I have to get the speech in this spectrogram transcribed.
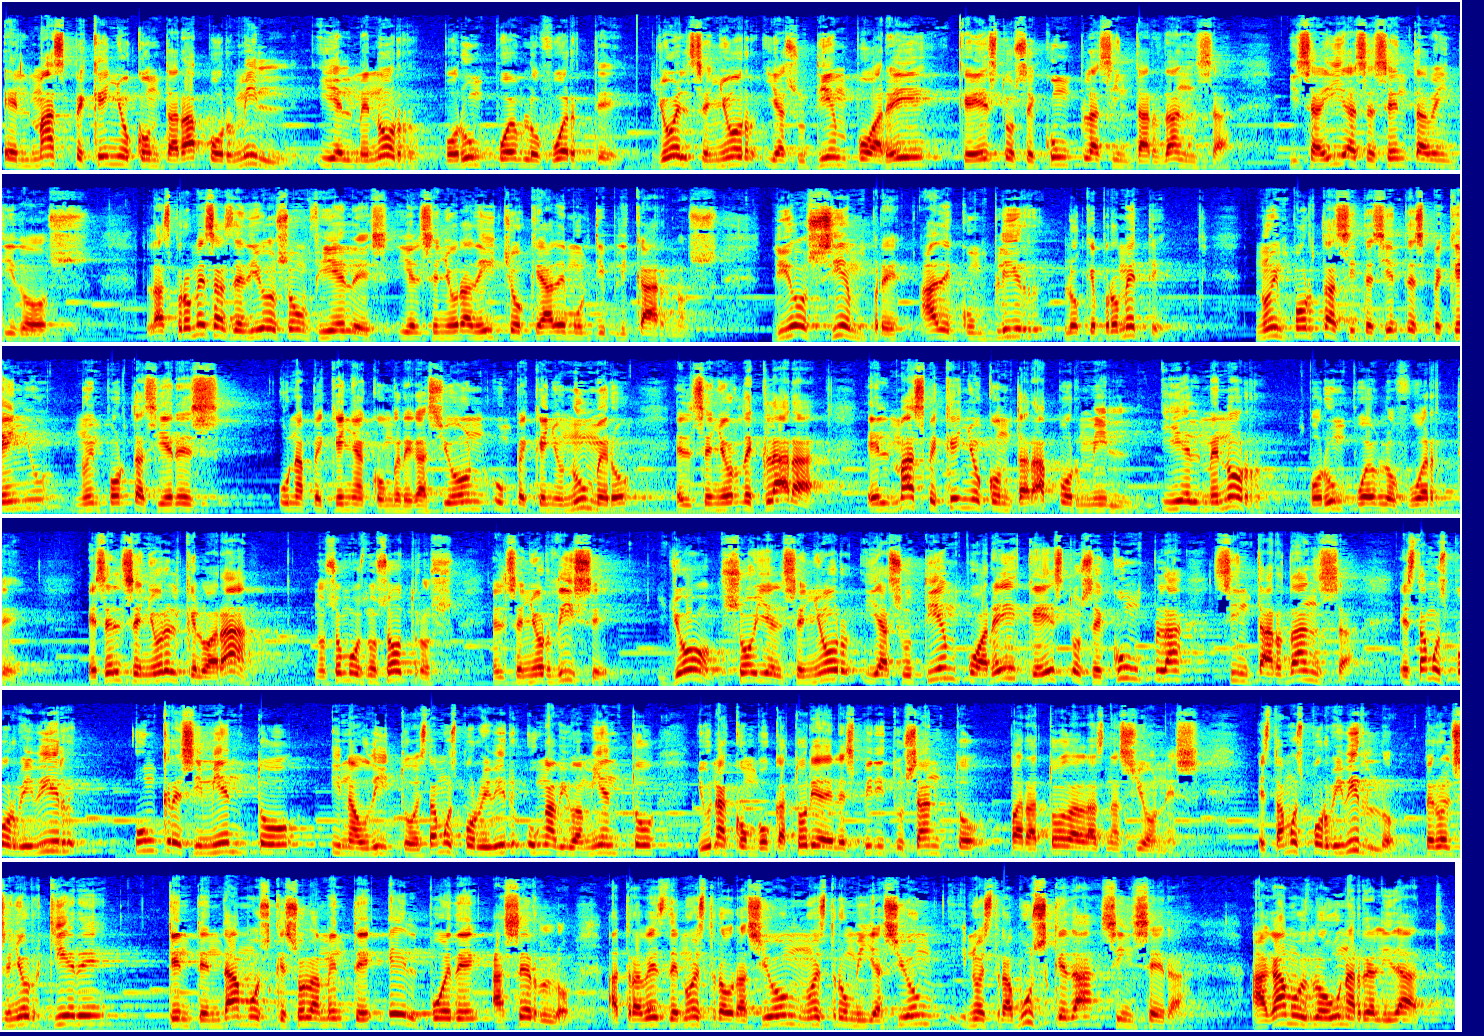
El más pequeño contará por mil y el menor por un pueblo fuerte. Yo el Señor y a su tiempo haré que esto se cumpla sin tardanza. Isaías 60, 22. Las promesas de Dios son fieles y el Señor ha dicho que ha de multiplicarnos. Dios siempre ha de cumplir lo que promete. No importa si te sientes pequeño, no importa si eres una pequeña congregación, un pequeño número, el Señor declara, el más pequeño contará por mil y el menor por un pueblo fuerte. Es el Señor el que lo hará, no somos nosotros. El Señor dice, yo soy el Señor y a su tiempo haré que esto se cumpla sin tardanza. Estamos por vivir un crecimiento inaudito, estamos por vivir un avivamiento y una convocatoria del Espíritu Santo para todas las naciones. Estamos por vivirlo, pero el Señor quiere que entendamos que solamente Él puede hacerlo a través de nuestra oración, nuestra humillación y nuestra búsqueda sincera. Hagámoslo una realidad.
